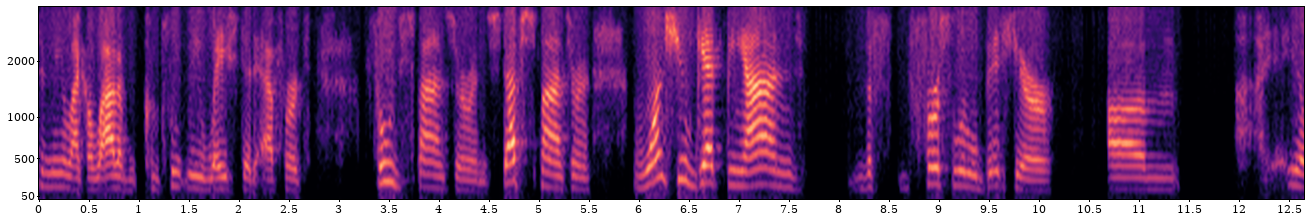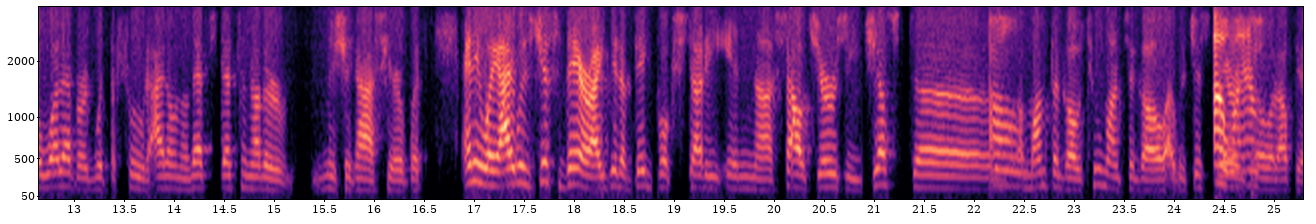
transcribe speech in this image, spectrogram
to me like a lot of completely wasted effort. Food sponsor and step sponsor. And Once you get beyond the f- first little bit here, um, you know, whatever with the food, I don't know. That's that's another mishigas here. But anyway, I was just there. I did a big book study in uh, South Jersey just uh, oh. a month ago, two months ago. I was just oh, there wow. in Philadelphia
